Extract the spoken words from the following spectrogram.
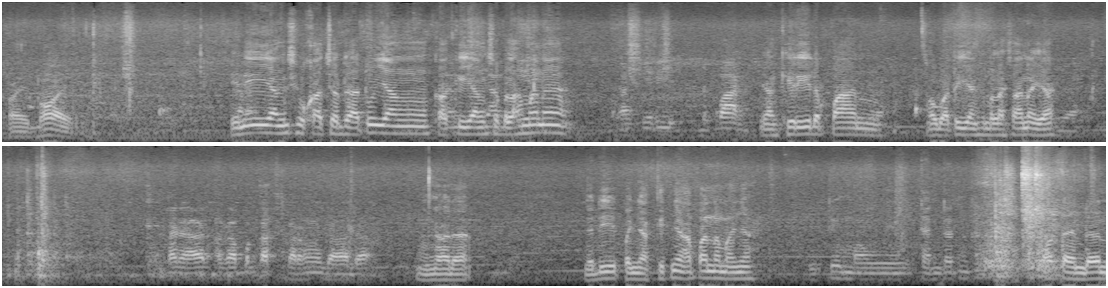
Playboy. Ini yang suka cerdas tuh yang kaki yang sebelah mana? yang kiri depan Yang kiri depan. Oh berarti yang sebelah sana ya? ya. kan agak bekat sekarang udah ada Nggak ada. Jadi penyakitnya apa namanya? Itu mau tendon kan Oh tendon.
